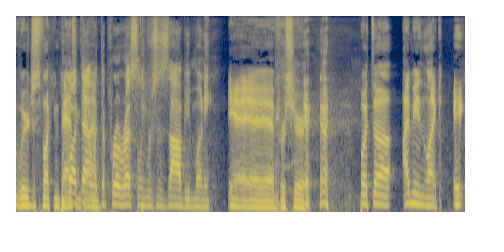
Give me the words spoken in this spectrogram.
we are just fucking passing Bought that time. with the pro wrestling versus zombie money. Yeah, yeah, yeah, for sure. but uh I mean like it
